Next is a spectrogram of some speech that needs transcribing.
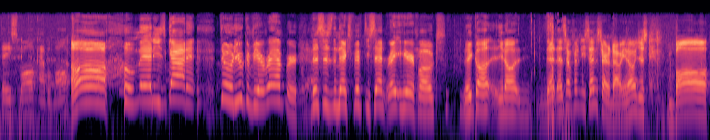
stay small, have a ball. Oh man, he's got it. Dude, you could be a rapper. Yeah. This is the next 50 Cent right here, folks. They call you know, that that's how 50 Cent started out, you know, just ball,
